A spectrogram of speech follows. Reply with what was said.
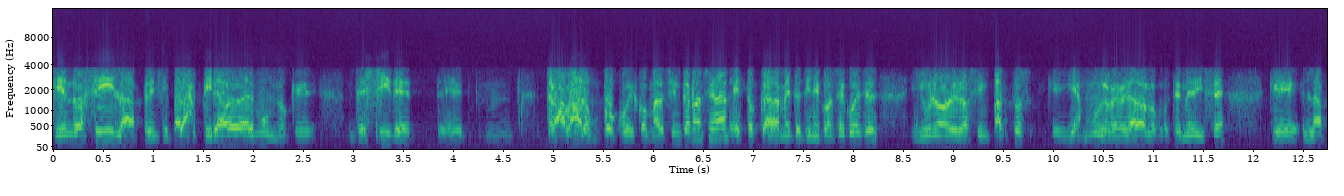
Siendo así la principal aspiradora del mundo que decide eh, trabar un poco el comercio internacional, esto claramente tiene consecuencias y uno de los impactos, que y es muy revelador lo que usted me dice, que la,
